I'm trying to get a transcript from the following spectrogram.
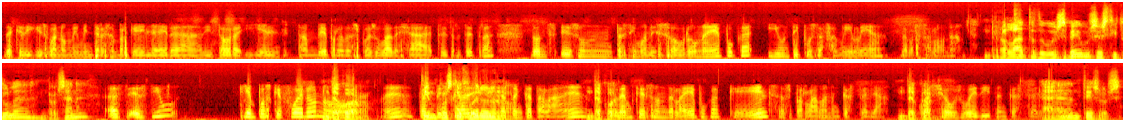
de que diguis, bueno, a mi m'interessen perquè ella era editora i ell també, però després ho va deixar, etc etc. doncs és un testimoni sobre una època i un tipus de família de Barcelona. Relat a dues veus es titula, Rosana? Es, es diu Tiempos que fueron o... D'acord. Eh? Tiempos que fueron o no. en català, eh? Recordem que són de l'època que ells es parlaven en castellà. D'acord. Per això us ho he dit en castellà. Ah, eh? entesos.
